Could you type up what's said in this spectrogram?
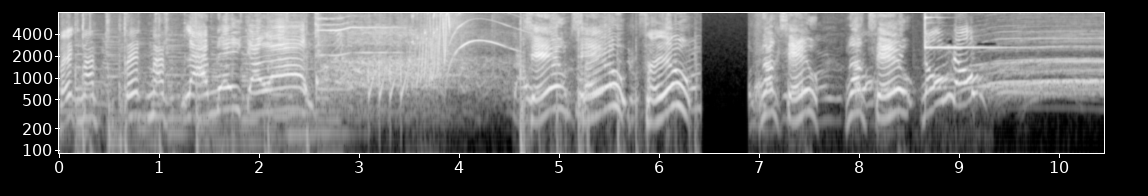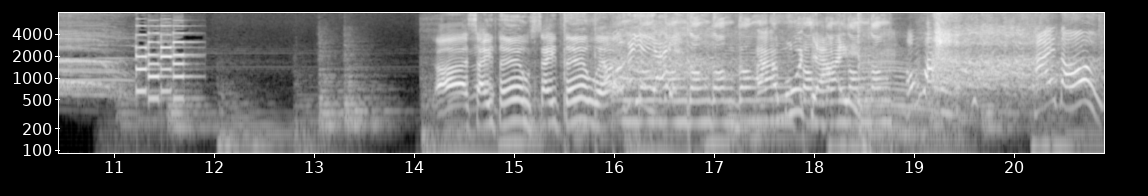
tét nách tét nách làm đi trời ơi! Xỉu xỉu xỉu. Ngất xỉu ngất xỉu. Đúng đúng. À say tiêu say tiêu kìa cái gì vậy? À múa chài không phải hai từ.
